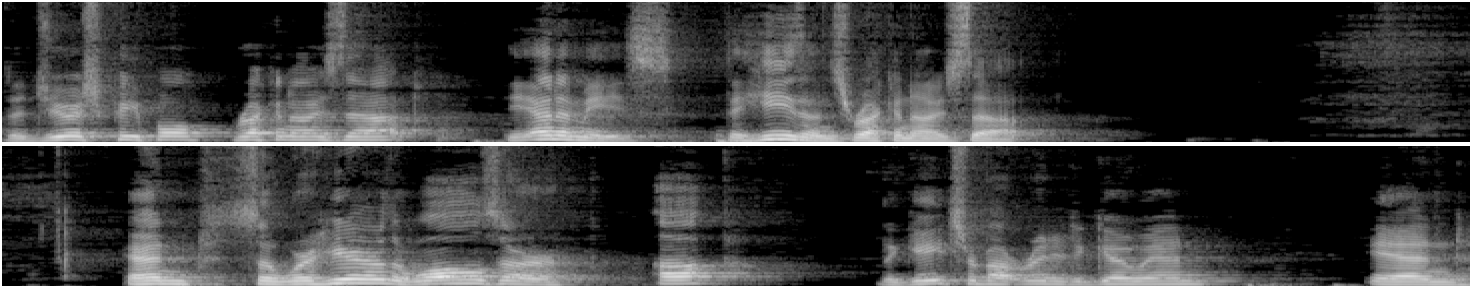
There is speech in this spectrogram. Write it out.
The Jewish people recognized that. The enemies, the heathens, recognized that. And so we're here, the walls are up, the gates are about ready to go in, and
